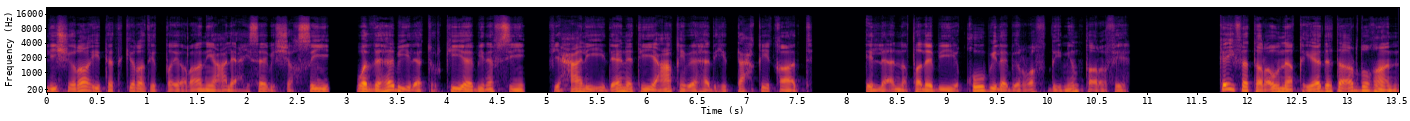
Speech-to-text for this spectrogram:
لشراء تذكرة الطيران على حسابي الشخصي والذهاب إلى تركيا بنفسي في حال إدانتي عقب هذه التحقيقات، إلا أن طلبي قوبل بالرفض من طرفه. كيف ترون قيادة أردوغان؟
